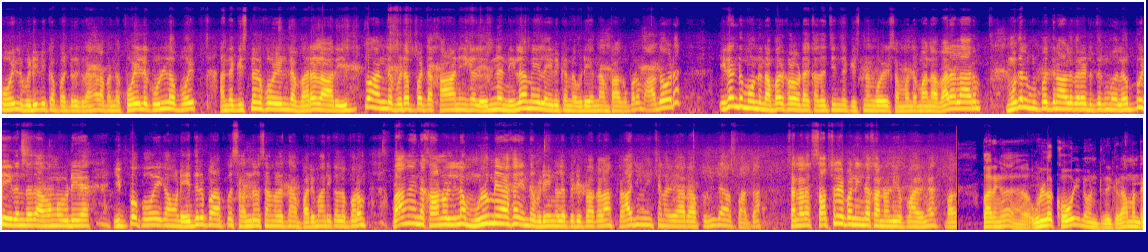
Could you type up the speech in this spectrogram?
கோயில் விடுவிக்கப்பட்டிருக்கிறாங்க. அப்போ அந்த கோயிலுக்கு உள்ளே போய் அந்த கிருஷ்ணர் கோயிலின் வரலாறு இப்போ அந்த விடப்பட்ட காணிகள் என்ன நிலைமையில் இருக்குன்ற விடயம் தான் பார்க்க போகிறோம் அதோட இரண்டு மூன்று நபர்களோட கதைச்சு இந்த கிருஷ்ணன் கோயில் சம்பந்தமான வரலாறும் முதல் முப்பத்தி நாலு வருடத்துக்கு முதல் எப்படி இருந்தது அவங்களுடைய இப்போ போய் அவங்களுடைய எதிர்பார்ப்பு சந்தோஷங்களை தான் பரிமாறிக்கொள்ள போகிறோம் வாங்க இந்த காணொலியில் முழுமையாக இந்த விடயங்களை பற்றி பார்க்கலாம். ராஜீவ் சேனல் யாரா புதிதாக பார்த்தா சேனலை சப்ஸ்கிரைப் பண்ணி இந்த காணொலியை பாருங்க. வாங்க பாருங்க உள்ள கோயில் ஒன்று இருக்குதாம் அந்த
